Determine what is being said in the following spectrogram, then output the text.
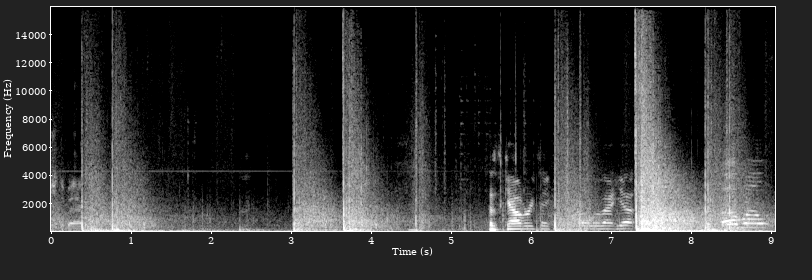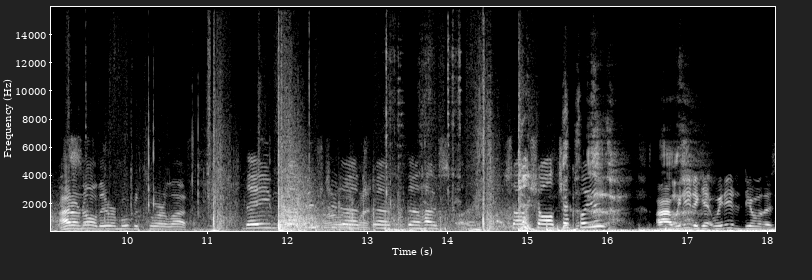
to the back. Has the cavalry taken control of that yet? Uh, well, I don't know, they were moving to our left. they uh, moved to the, uh, the house. Uh, so shall I check for you? Alright, we need to get we need to deal with this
